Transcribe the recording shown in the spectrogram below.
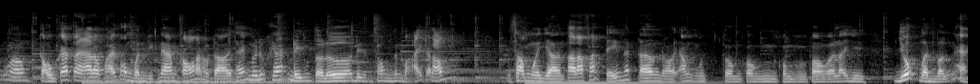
Đúng không? Cầu cá tra đâu phải con mình việt nam có đâu trời. Thấy mấy nước khác đi cũng tờ lưa đi xong trên bãi cá đóng. Xong rồi giờ người ta đã phát triển hết trơn rồi. Ông còn còn còn còn, còn, còn gọi là gì? Dốt bền vững à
